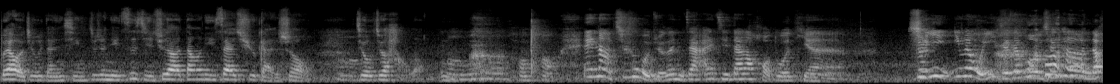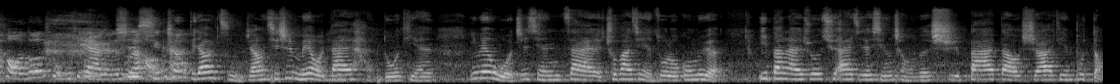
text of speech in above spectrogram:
不要有这个担心，就是你自己去到当地再去感受就就好了。嗯，哦，好好。哎，那其实我觉得你在埃及待了好多天，哎就因因为我一直在朋友圈看到你的好多图片，感觉特是别好看行程比。较紧张，其实没有待很多天，因为我之前在出发前也做了攻略。一般来说，去埃及的行程呢是八到十二天不等。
